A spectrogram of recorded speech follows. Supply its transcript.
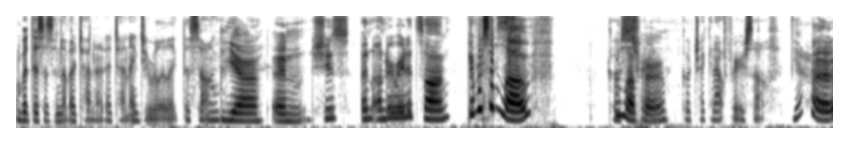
But this is another ten out of ten. I do really like this song. Yeah. And she's an underrated song. Give her some love. Go We love stream. her. Go check it out for yourself. Yeah.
